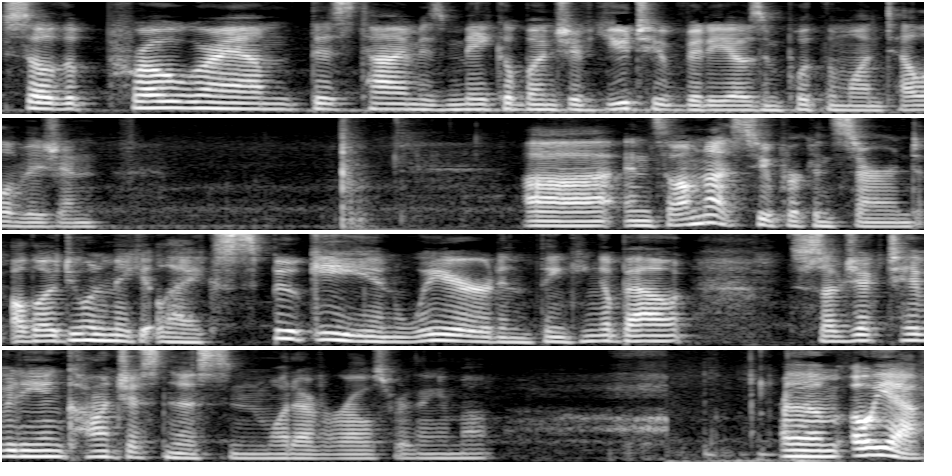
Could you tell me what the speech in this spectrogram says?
so the program this time is make a bunch of YouTube videos and put them on television. Uh, and so I'm not super concerned, although I do want to make it like spooky and weird and thinking about subjectivity and consciousness and whatever else we're thinking about. Um, oh yeah,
